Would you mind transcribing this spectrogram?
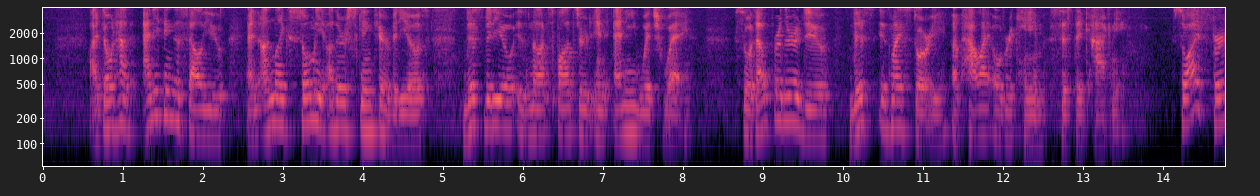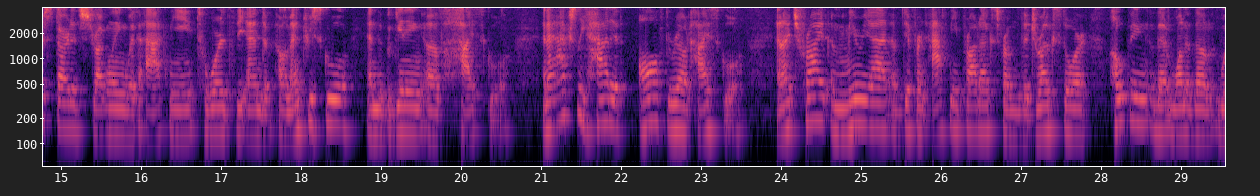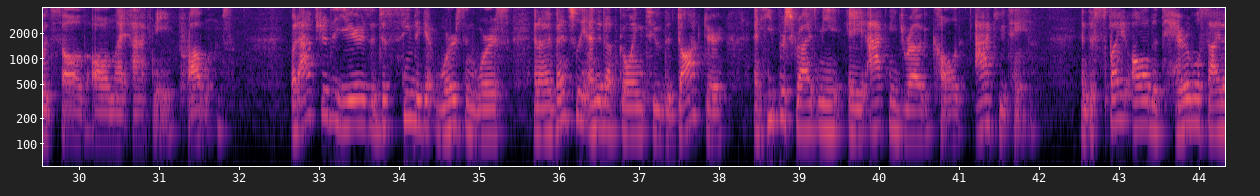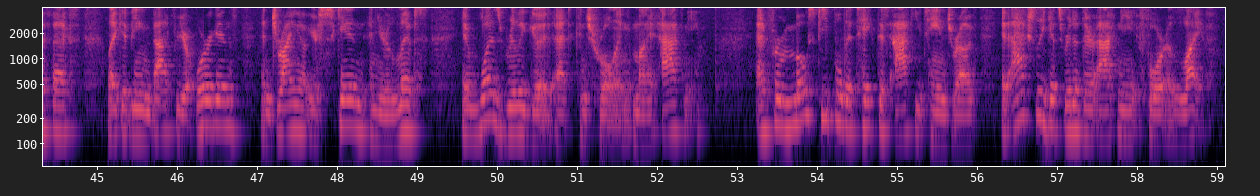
I don't have anything to sell you, and unlike so many other skincare videos, this video is not sponsored in any which way. So without further ado, this is my story of how I overcame cystic acne. So I first started struggling with acne towards the end of elementary school and the beginning of high school. And I actually had it all throughout high school and I tried a myriad of different acne products from the drugstore, hoping that one of them would solve all my acne problems. But after the years, it just seemed to get worse and worse, and I eventually ended up going to the doctor, and he prescribed me a acne drug called Accutane. And despite all the terrible side effects, like it being bad for your organs and drying out your skin and your lips, it was really good at controlling my acne. And for most people that take this Accutane drug, it actually gets rid of their acne for life.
